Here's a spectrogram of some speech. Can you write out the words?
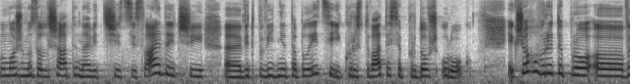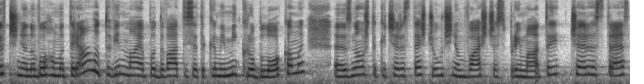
Ми можемо залишати навіть чи ці слайди, чи е, відповідні таблиці і користуватися продовж уроку. Якщо говорити про е, вивчення нового матеріалу, то він має подаватися такими мікроблоками, е, знову ж таки, через те, що учням важче сприймати через стрес.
